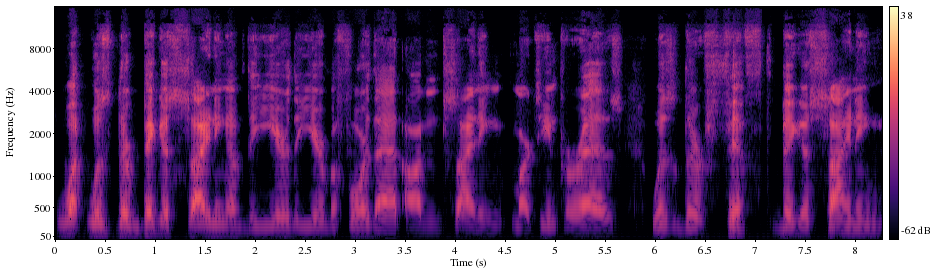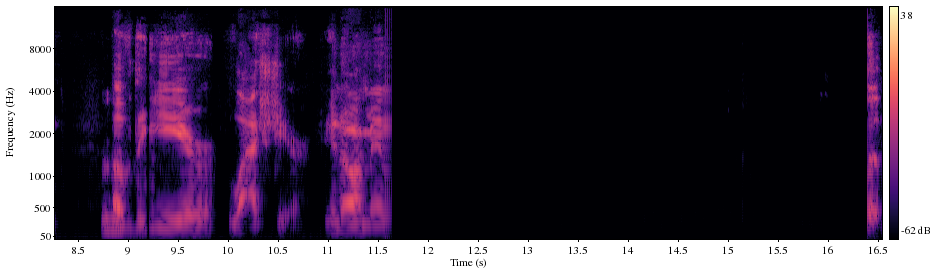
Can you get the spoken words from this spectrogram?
what was their biggest signing of the year, the year before that, on signing Martin Perez was their fifth biggest signing Mhm. of the year last year. You know, I mean, the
